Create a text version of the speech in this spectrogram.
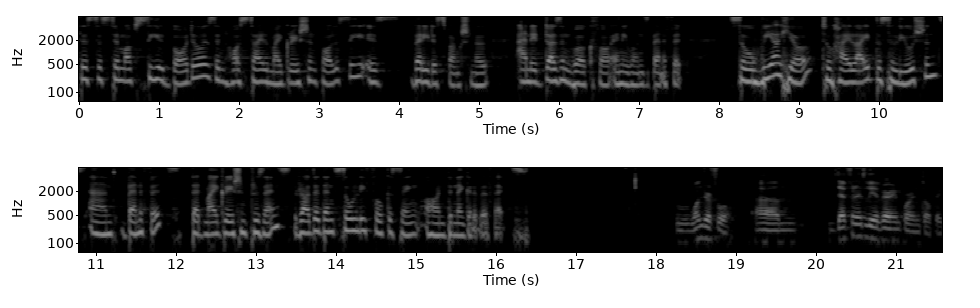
this system of sealed borders and hostile migration policy is very dysfunctional and it doesn't work for anyone's benefit. So we are here to highlight the solutions and benefits that migration presents rather than solely focusing on the negative effects. Wonderful. Um, definitely a very important topic.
